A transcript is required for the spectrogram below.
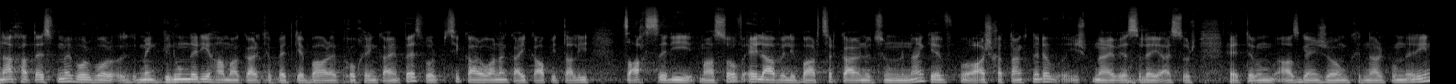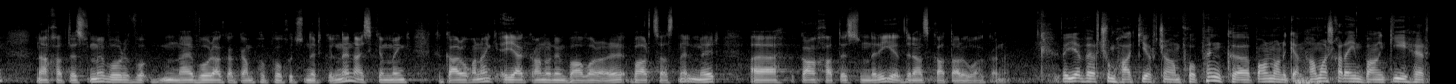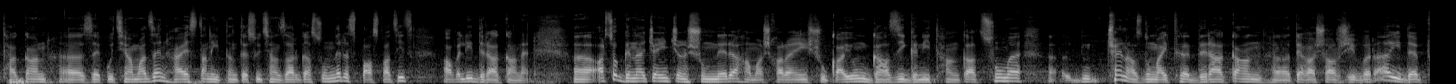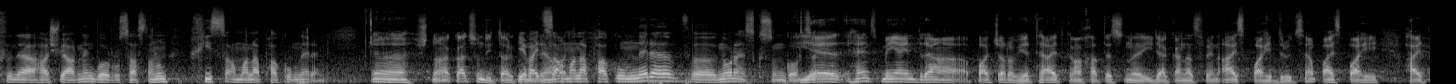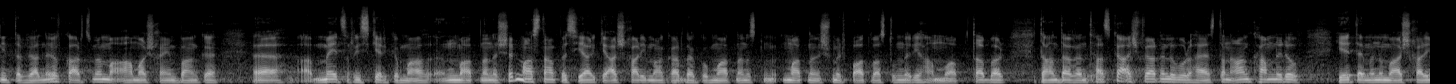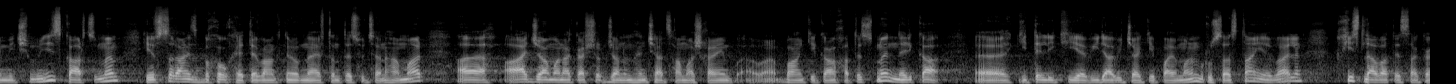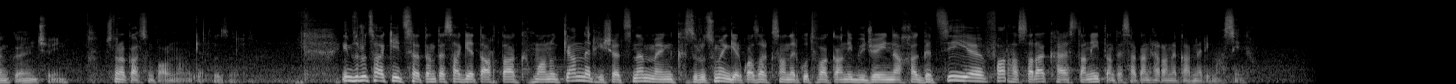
նախատեսվում է, որ, որ մենք գնումների համակարգը պետք է բարեփոխենք այնպես, որպեսզի կարողանանք այ կապիտալի ծախսերի մասով ել ավելի բարձր կայունություն ունենանք եւ աշխատանքները նաև ես էլ էի այսօր հետևում ազգային ժողովում քննարկումներին, նախատեսվում է, որ նաև որակական փոփոխություններ կլինեն, այսինքն մենք կկարողանանք էականորեն բարձրացնել մեր կանխատեսումների եւ դրանց կատարողականը։ Եվ վերջում հակիրճ ամփոփենք, պարոն Մանուկյան, համաշխարհային բանկի հերթական զեկույցի համաձայն Հայաստանի տնտեսության զարգացումները սպասվածից ավելի դրական են։ Արդյոք գնաճային ճնշումները համաշխարհային շուկայում գազի գնի թանկացումը չեն ազդում այդ դրական տեղաշարժի վրա, ի դեպ հաշվի առնենք, որ Ռուսաստանում խիստ սահմանափակումներ են։ Շնորհակալություն դիտարկումների համար։ Եվ այդ սահմանափակումները նոր են սկսում գործել։ Հենց միայն դրա պատճառով, եթե այդ կանխատեսումները իրականացվեն այս պահի դրությամբ, այս պահի հայտնի տվյալներով, կարծում եմ համաշխարհային բանկը մեծ ռիսկեր կմատնանշեր, մասնավորապես իհարկե աշխարհի մակարդակով մատնանշում էր պատվաստումների համապատասխան դանդաղ ընթացքը, հաշվի առնելով, որ Հայաստան անգամներով ետ է մնում աշխարհի միջինից, կարծում եմ, եւ սրանից բխող հետևանքներով նաեւ տնտեսության համար այդ ժամանակաշրջանում հնչած համաշխարհային բանկի կանխատեսումը ներկա գիտելիքի եւ իրավիճակի պայմանում Ռուսաստան եւ այլն խիստ լավատեսական կհնչեին։ Շնորհակալություն պարոն Մանուկյան։ Իմ զրուցակիցը տնտեսագետ Արտակ Մանուկյանն էր, հիշեցնեմ, մենք զրուցում ենք 2022 թվականի բյուջեի նախագծի եւ առհասարակ Հայաստանի տնտեսական հերանեկարների մասին։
